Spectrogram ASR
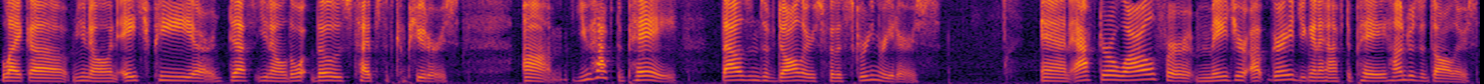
like a you know an HP or desk, you know th- those types of computers, um, you have to pay thousands of dollars for the screen readers. And after a while, for major upgrade, you're going to have to pay hundreds of dollars.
